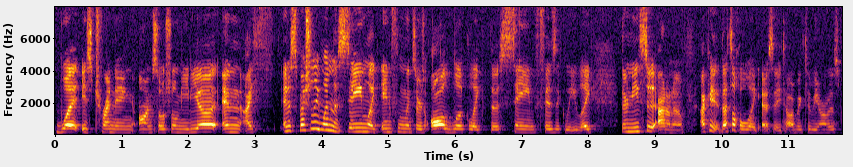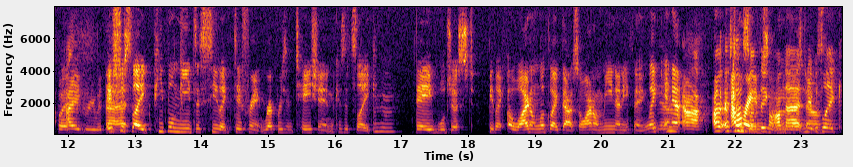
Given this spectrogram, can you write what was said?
what is trending on social media. And I, and especially when the same like influencers all look like the same physically, like. There needs to I don't know. I could that's a whole like essay topic to be honest, but I agree with that. it's just like people need to see like different representation because it's like Mhm. they will just be like, oh, well, I don't look like that, so I don't mean anything. Like, and uh, I, I I'm saw writing something something on that, this and it was like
